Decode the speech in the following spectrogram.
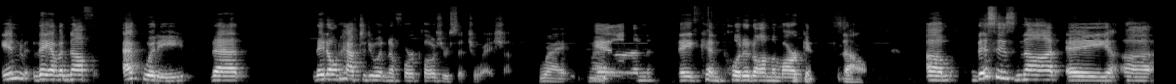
in they have enough equity that they don't have to do it in a foreclosure situation. Right. right. And they can put it on the market to sell. Um, this is not a uh,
